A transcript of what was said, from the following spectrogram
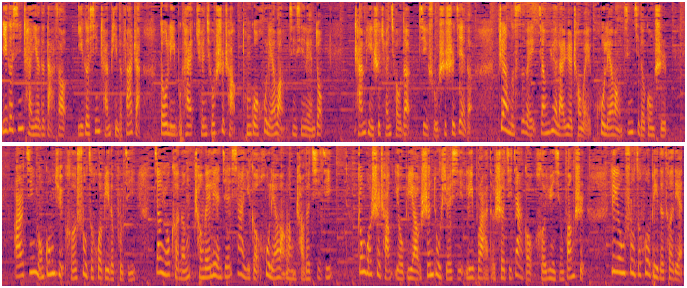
一个新产业的打造，一个新产品的发展，都离不开全球市场通过互联网进行联动。产品是全球的，技术是世界的，这样的思维将越来越成为互联网经济的共识。而金融工具和数字货币的普及，将有可能成为链接下一个互联网浪潮的契机。中国市场有必要深度学习 Libra 的设计架构和运行方式，利用数字货币的特点，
